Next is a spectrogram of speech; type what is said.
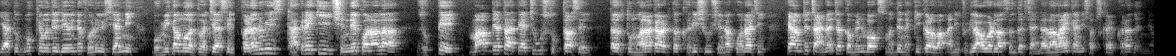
यातून मुख्यमंत्री देवेंद्र फडणवीस यांनी भूमिका महत्वाची असेल. फडणवीस ठाकरे की शिंदे कोणाला झुकते माप देता त्याची उत्सुकता असेल तर तुम्हाला काय वाटतं? खरी शिवसेना कोणाची? हे आमच्या चॅनलच्या कमेंट बॉक्समध्ये नक्की कळवा. आणि व्हिडिओ आवडला असेल तर चॅनलला लाईक आणि सबस्क्राईब करा. धन्यवाद.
